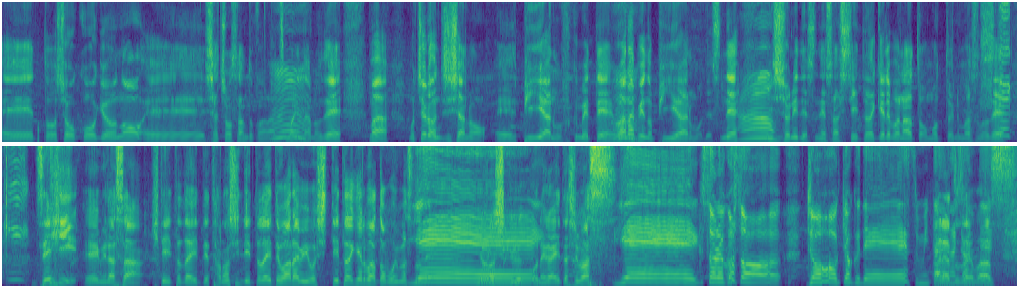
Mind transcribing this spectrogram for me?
えー、と商工業の、えー社長さんとかの集まりなので、まあ、もちろん自社の、えー PR も含めて、うん。わらびの PR もですね、うん。一緒にですねさせていただければなと思っておりますのでぜひ、えー皆さん来ていただいて楽しんでいただいてわらびを知っていただければと思いますのでよろしくお願いいたします。イエーイ。それこそ情報局ですみたいな感じありがとうございでます。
